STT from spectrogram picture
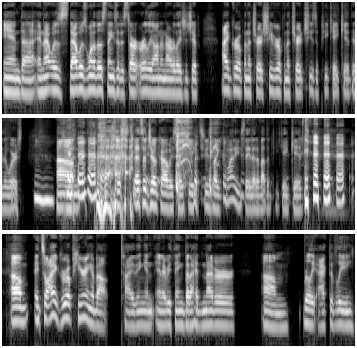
And uh, and that was that was one of those things that had started early on in our relationship. I grew up in the church. She grew up in the church. She's a PK kid. They're the worst. Mhm. Um, just- that's a joke I always say. She, she's like, "Why do you say that about the PK kids?" um, and so I grew up hearing about tithing and, and everything, but I had never um, really actively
